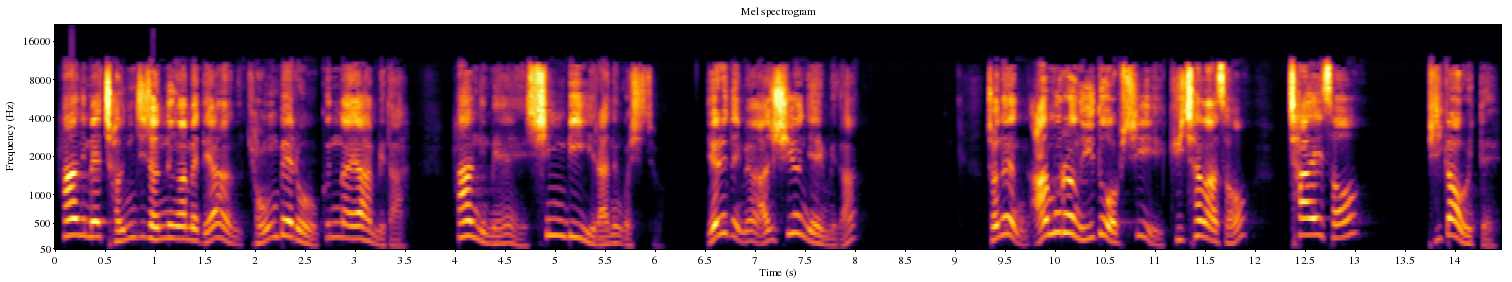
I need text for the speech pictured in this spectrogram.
하나님의 전지전능함에 대한 경배로 끝나야 합니다. 하나님의 신비라는 것이죠. 예를 들면 아주 쉬운 예입니다. 저는 아무런 의도 없이 귀찮아서 차에서 비가 올 때,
